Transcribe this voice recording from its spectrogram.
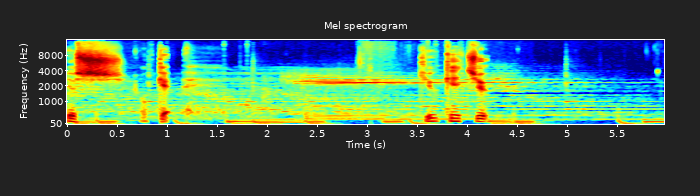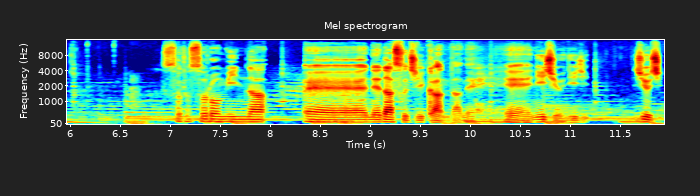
よし。OK 休憩中。そろそろみんな、えー、寝出す時間だね、えー、22時10時。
